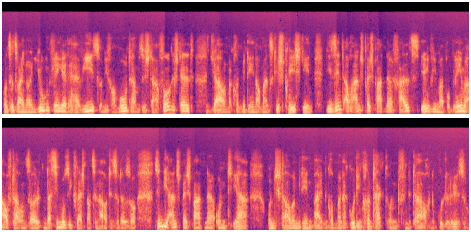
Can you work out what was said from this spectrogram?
Unsere zwei neuen Jugendpfleger, der Herr Wies und die Frau Muth, haben sich da vorgestellt. Ja, und man konnte mit denen auch mal ins Gespräch gehen. Die sind auch Ansprechpartner, falls irgendwie mal Probleme auftauchen sollten, dass die Musik vielleicht mal zu laut ist oder so, sind die Ansprechpartner und ja, und ich glaube, mit den beiden kommt man da gut in Kontakt und findet da auch eine gute Lösung.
